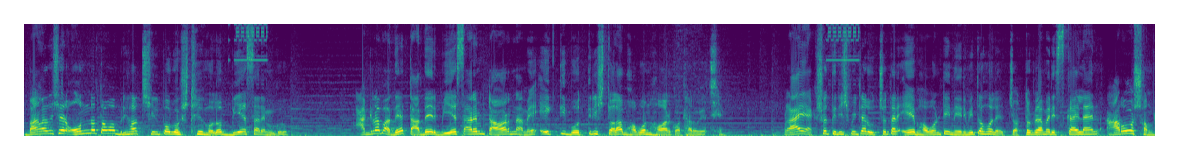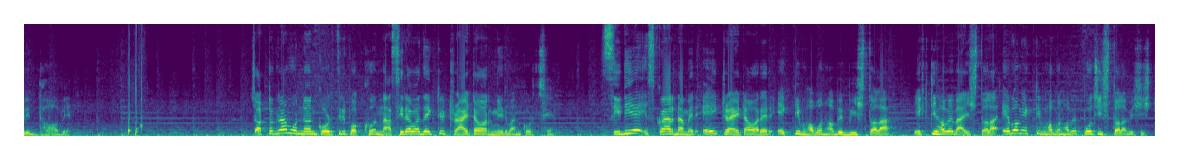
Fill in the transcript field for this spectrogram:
বাংলাদেশের অন্যতম বৃহৎ শিল্পগোষ্ঠী হল বিএসআরএম গ্রুপ। আগ্রাবাদে তাদের বিএসআরএম টাওয়ার নামে একটি বত্রিশ তলা ভবন হওয়ার কথা রয়েছে। প্রায় একশো মিটার উচ্চতার এ ভবনটি নির্মিত হলে চট্টগ্রামের স্কাইলাইন আরও সমৃদ্ধ হবে। চট্টগ্রাম উন্নয়ন কর্তৃপক্ষ নাসিরাবাদে একটি ট্রাই টাওয়ার নির্মাণ করছে। সিডিএ স্কোয়ার নামের এই ট্রাই টাওয়ারের একটি ভবন হবে বিশ তলা, একটি হবে বাইশ তলা এবং একটি ভবন হবে পঁচিশ তলা বিশিষ্ট।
